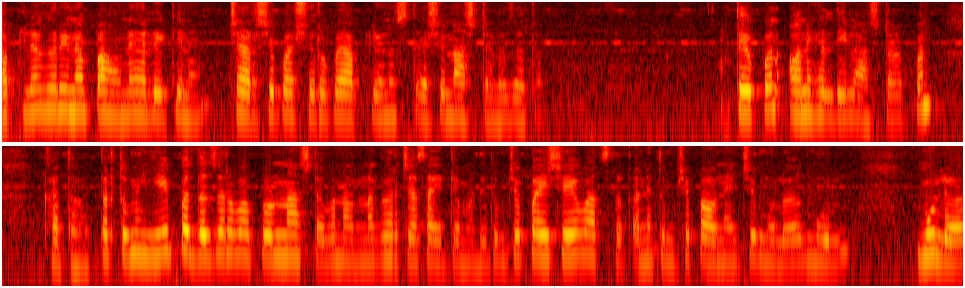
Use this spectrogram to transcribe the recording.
आपल्या घरी ना पाहुणे आले की नाही चारशे पाचशे रुपये आपले नुसते असे नाश्त्याला जातात. ते पण अनहेल्दी नाश्ता आपण खात. आहोत तर तुम्ही ही पद्धत जर वापरून नाश्ता बनवला ना घरच्या साहित्यामध्ये तुमचे पैसेही वाचतात आणि तुमचे पाहुण्यांची मुलं मूल मुलं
